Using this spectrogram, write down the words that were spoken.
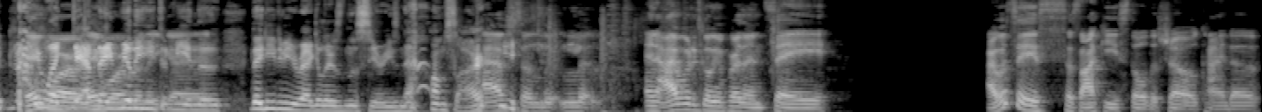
They like, were- damn, they they, really need to be in the. They need to be regulars in the series now. I'm sorry. absolutely, and I would go even further and say, I would say Sasaki stole the show, kind of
